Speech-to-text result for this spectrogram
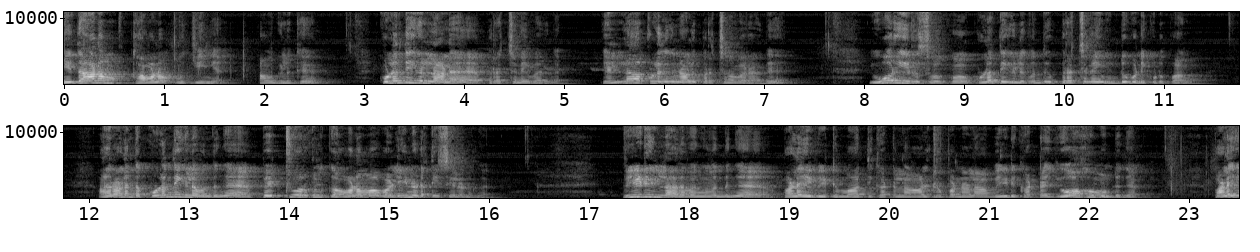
நிதானம் கவனம் முக்கியங்க அவங்களுக்கு. குழந்தைகளால் பிரச்சனை வருங்க. எல்லா குழந்தைங்களாலும் பிரச்சனை வராது. ஓரிரு இரு குழந்தைகளுக்கு வந்து பிரச்சனை உண்டு பண்ணி கொடுப்பாங்க. அதனால் அந்த குழந்தைகளை வந்துங்க பெற்றோர்கள் கவனமாக வழிநடத்தி செல்லணுங்க. வீடு இல்லாதவங்க வந்துங்க பழைய வீட்டை மாற்றி கட்டலாம் ஆல்ட்ரு பண்ணலாம் வீடு கட்ட யோகம் உண்டுங்க. பழைய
